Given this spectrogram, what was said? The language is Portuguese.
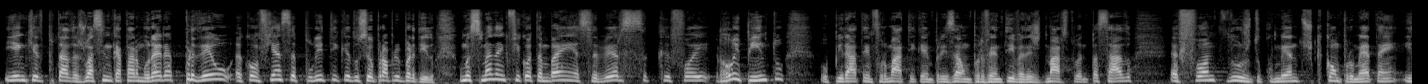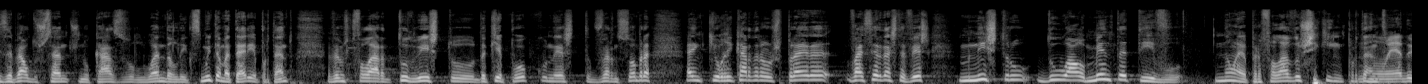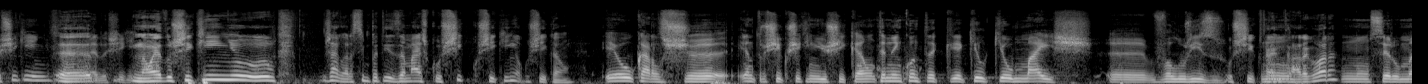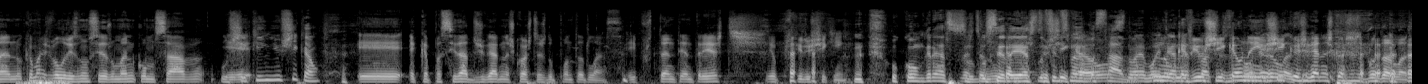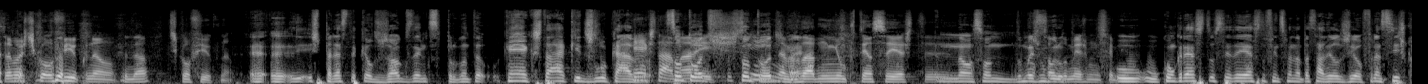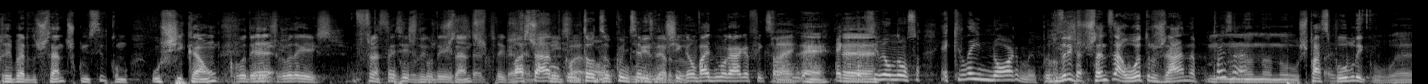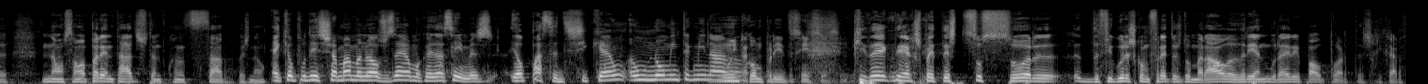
e em que a deputada Joacine Catar Moreira perdeu a confiança política do seu próprio partido. Uma semana em que ficou também a saber-se que foi Rui Pinto, o pirata informático em prisão preventiva desde março do ano passado, a fonte dos documentos que comprometem Isabel dos Santos no caso Luanda Leaks. Muita matéria, portanto. Vamos falar de tudo isto daqui a pouco, neste Governo Sombra, em que o Ricardo Araújo Pereira vai ser desta vez ministro do aumentativo. Não é para falar do Chiquinho, portanto. Não é do Chiquinho. Uh, não é do Chiquinho. Não é do Chiquinho. Já agora, simpatiza mais com o Chico, Chiquinho ou com o Chicão? Eu, Carlos, eh, entre o Chico, Chiquinho e o Chicão, tendo em conta que aquilo que eu mais uh, valorizo. O Chico vai num, entrar agora? Num ser humano. O que eu mais valorizo num ser humano, como sabe. O é, Chiquinho e o Chicão. É a capacidade de jogar nas costas do ponta de lança. E, portanto, entre estes, eu prefiro o Chiquinho. o congresso do CDS do fim de semana passado. É nunca vi o Chicão nem o Chico jogar nas costas do ponta de lança, mas desconfio que não. não? Desconfio que não. Uh, uh, isto parece daqueles jogos em que se pergunta quem é que está aqui deslocado. Quem é que está São mais? todos. São Sim, todos. Na verdade, é? nenhum pertence a este. Não são do mesmo são grupo. Do mesmo o, o congresso do CDS no fim de semana passado elegeu Francisco Ribeiro dos Santos, conhecido como o Chicão. Rodrigues, uh, Rodrigues. Francisco, Francisco Rodrigues, Rodrigues, dos Santos. Lá está, como todos o conhecemos, o Chicão vai demorar a fixar vai. É, é que é possível não só. Aquilo é enorme. Rodrigues dos Santos, há outros já na, no, no, no, espaço pois. público. Uh, não são aparentados, tanto quanto se sabe, pois não. É que ele podia se chamar Manuel José, uma coisa assim, mas ele passa de Chicão a um nome interminável. Muito comprido, sim, sim, sim. Que ideia que tem a respeito deste sucessor de figuras como Freitas do Amaral, Adriano Moreira e Paulo Portas, Ricardo?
